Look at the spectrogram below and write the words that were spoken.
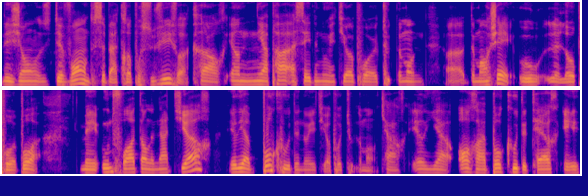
les gens devront se battre pour survivre car il n'y a pas assez de nourriture pour tout le monde euh, de manger ou de l'eau pour boire. Mais une fois dans la nature, il y a beaucoup de nourriture pour tout le monde car il y aura beaucoup de terre et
